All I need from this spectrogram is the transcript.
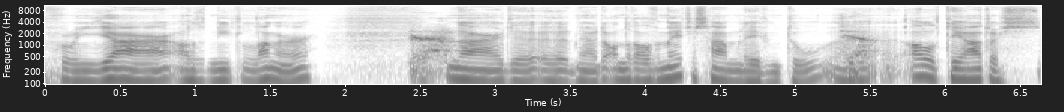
voor een jaar, als het niet langer, ja. naar, de, uh, naar de anderhalve meter samenleving toe. Ja. alle theaters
